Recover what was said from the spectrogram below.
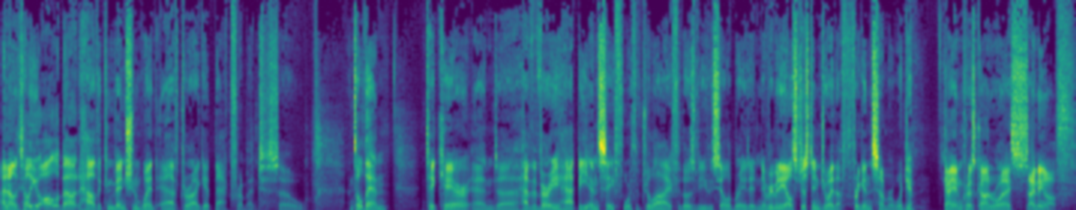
And I'll tell you all about how the convention went after I get back from it. So until then, take care and uh, have a very happy and safe 4th of July for those of you who celebrate it. And everybody else, just enjoy the friggin' summer, would you? And Chris Conroy signing off.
